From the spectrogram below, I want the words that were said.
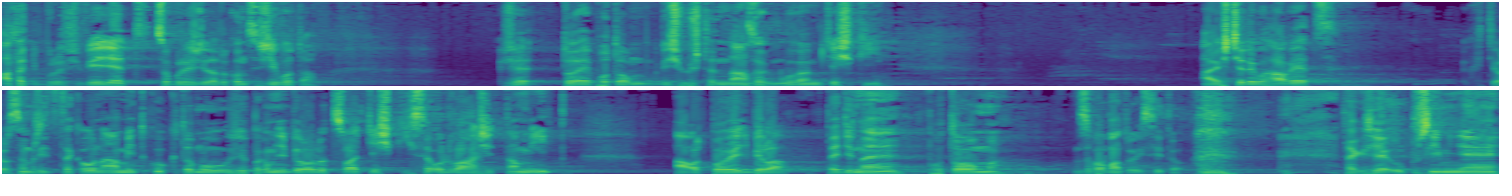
a teď budeš vědět, co budeš dělat do konce života že to je potom, když už ten názor mluvím těžký. A ještě druhá věc, chtěl jsem říct takovou námitku k tomu, že pro mě bylo docela těžký se odvážit tam mít a odpověď byla, teď ne, potom zapamatuj si to. Takže upřímně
